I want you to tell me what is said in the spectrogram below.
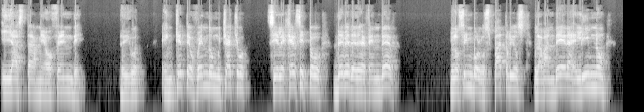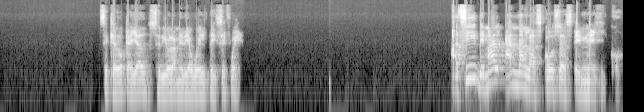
y hasta me ofende. Le digo, ¿en qué te ofendo, muchacho? Si el ejército debe de defender los símbolos patrios, la bandera, el himno. Se quedó callado, se dio la media vuelta y se fue. Así de mal andan las cosas en México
